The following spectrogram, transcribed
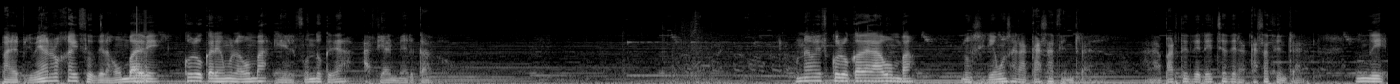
Para el primer arrojadizo de la bomba de B, colocaremos la bomba en el fondo que da hacia el mercado. Una vez colocada la bomba, nos iremos a la casa central, a la parte derecha de la casa central, donde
